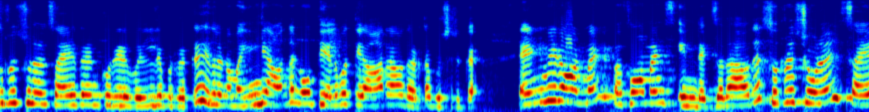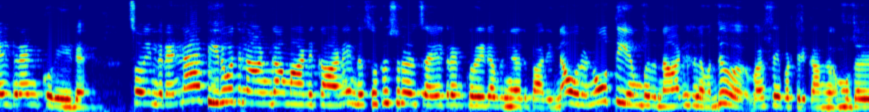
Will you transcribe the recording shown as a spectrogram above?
சுற்றுச்சூழல் செயல்திறன் குறியீடு வெளியிடப்பட்டிருக்கு. இதுல நம்ம இந்தியா வந்து நூத்தி எழுபத்தி ஆறாவது இடத்தை பிடிச்சிருக்கு. என்விரான்மெண்ட் பெர்ஃபார்மன்ஸ் இண்டெக்ஸ் அதாவது சுற்றுச்சூழல் செயல்திறன் குறியீடு. ஸோ இந்த ரெண்டாயிரத்தி இருபத்தி நான்காம் ஆண்டுக்கான இந்த சுற்றுச்சூழல் செயல்திறன் குறியீடு அப்படிங்கிறது பார்த்தீங்கன்னா ஒரு நூத்தி எண்பது நாடுகளை வந்து வரிசைப்படுத்திருக்காங்க. முதல்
